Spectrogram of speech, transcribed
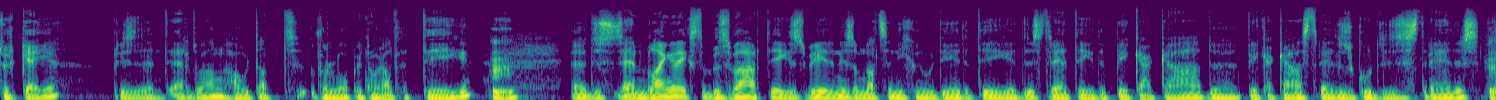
Turkije, president Erdogan, houdt dat voorlopig nog altijd tegen. Mhm. Eh, dus zijn belangrijkste bezwaar tegen Zweden is omdat ze niet genoeg deden tegen de strijd tegen de PKK, de PKK-strijders, de Koerdische strijders. Mhm.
